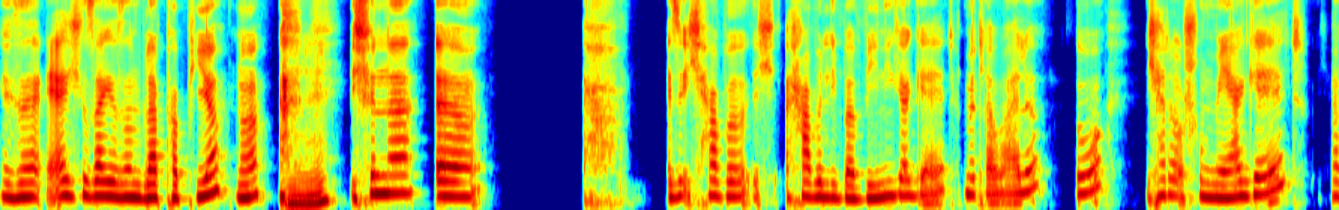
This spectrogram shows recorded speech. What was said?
ehrlich gesagt, seid ein Blatt Papier, ne? Mhm. Ich finde, äh, also ich habe, ich habe lieber weniger Geld mittlerweile. So. Ich hatte auch schon mehr Geld. Ich,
